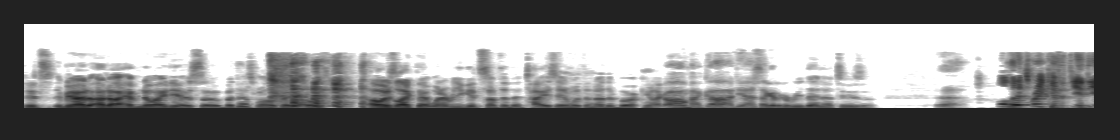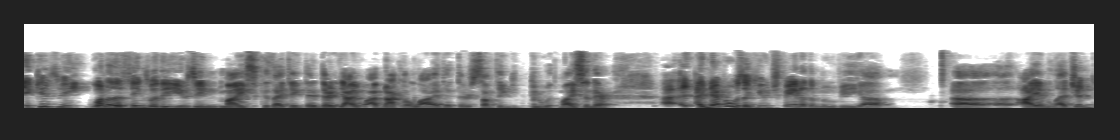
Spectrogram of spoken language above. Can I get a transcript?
It's. I mean, I, I, I, have no idea. So, but that's one of those things. I always, I always like that whenever you get something that ties in with another book, and you're like, oh my god, yes, I got to go read that now too. So. Yeah. Well, that's right because it, it, gives me one of the things with it using mice because I think that they're. I, am not going to lie that there's something to do with mice in there. I, I never was a huge fan of the movie um, uh, I Am Legend,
